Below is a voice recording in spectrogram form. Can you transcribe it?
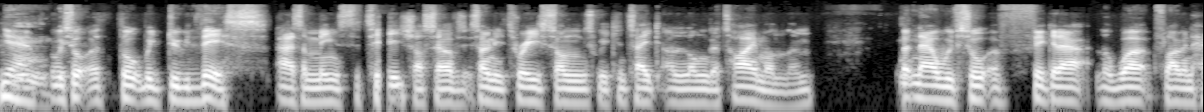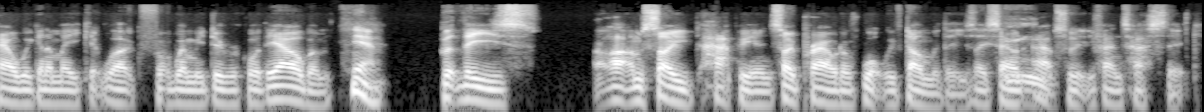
yeah Mm. we sort of thought we'd do this as a means to teach ourselves. It's only three songs, we can take a longer time on them. But now we've sort of figured out the workflow and how we're going to make it work for when we do record the album. Yeah. But these, I- I'm so happy and so proud of what we've done with these. They sound Mm. absolutely fantastic.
